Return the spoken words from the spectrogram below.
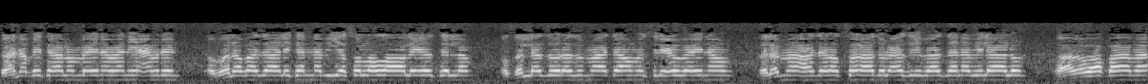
كان قتال بين بني عمرو فبلغ ذلك النبي صلى الله عليه وسلم فصلى الزور ثم أتاهم يصلح بينهم. فلما حضرت صلاة العصر فأذن بلال وقام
